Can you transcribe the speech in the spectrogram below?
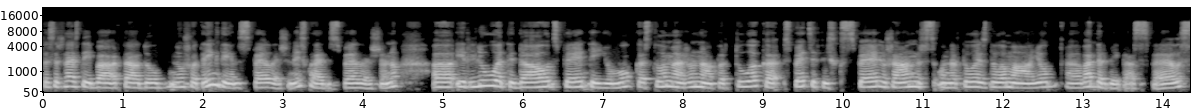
tas ir saistībā ar tādu, nu, šo te ikdienas spēlēšanu, izklaides spēlēšanu. Ir ļoti daudz pētījumu, kas tomēr runā par to, ka specifisks spēļu žanrs, un ar to es domāju vardarbīgās spēles,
